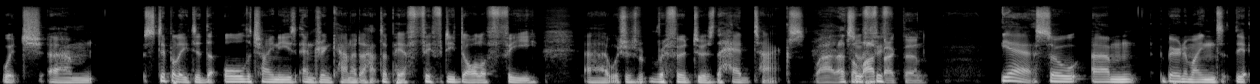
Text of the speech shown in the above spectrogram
which um, stipulated that all the Chinese entering Canada had to pay a fifty dollar fee, uh, which was referred to as the head tax. Wow, that's So a lot back then. Yeah. So, um, bearing in mind the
